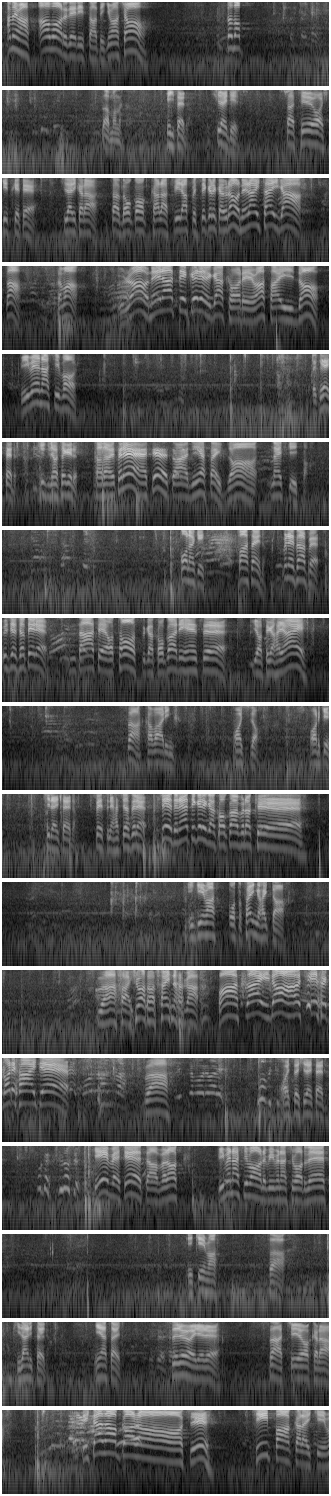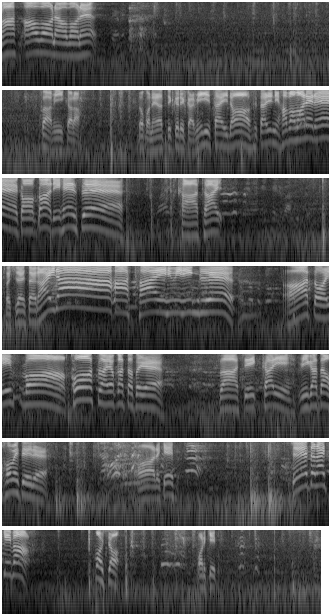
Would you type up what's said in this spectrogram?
始めます。青ボールでリスタートいきましょう。どうぞ。さあ真ん中。右サイド。開いているさあ中央引きつけて。左から。さあどこからスピードアップしてくるか裏を狙いたいが。さあ頭。裏を狙ってくるがこれはサイド。ビブなしボールさあ左サイド一気に押し上げる。体を寄せる。シュートはニアサイド。ナイスキーパー。コーナーキック。ファーサイド。胸トラップ。後ろしょっている縦を通すがここはディフェンス。寄せが早い。さあカバーリング。もう一度。ボールキープ左サイド。スペースに走らせる。シュート狙ってくるがここはブロック。いきます。おっとサインが入った。さあ今のはサインなのか。ファーサイドチームこれは相手さあ。もう一度左サイド。キープシュートブロック。ビブなしボールビブなしボールです。いきます。さあ。左サイド。ニアサイド。スルーを入れる。さあ中央から。できたところしキーパーからいきます。青ボール青ボール。さあ右から。どこ狙ってくるか。右サイド。2人に阻まれる。ここはディフェンス。硬い。さあ左サイド。間タイミング。あと1本コースは良かったという。さあしっかり味方を褒めている。オールキープ。シュートナイスキーパー。もう一度。ボールキープ。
